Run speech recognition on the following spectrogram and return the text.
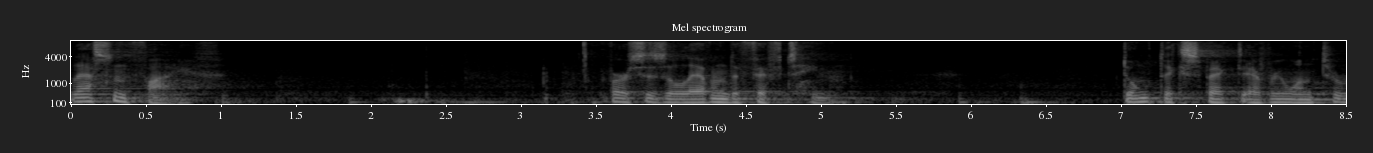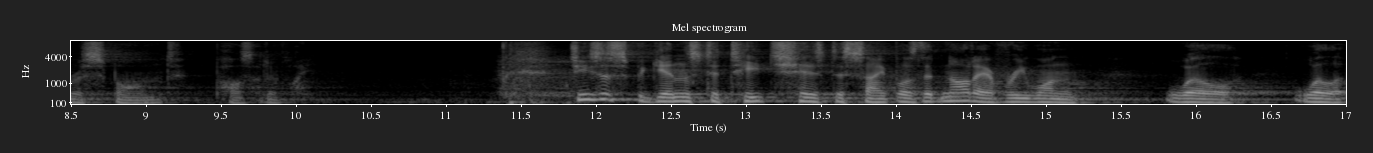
Lesson five verses 11 to 15. Don't expect everyone to respond positively. Jesus begins to teach his disciples that not everyone will, will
